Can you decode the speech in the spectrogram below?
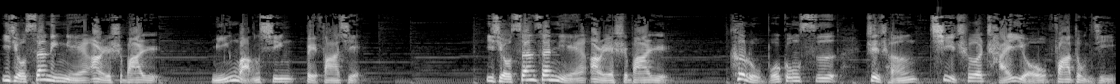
一九三零年二月十八日，冥王星被发现。一九三三年二月十八日，克虏伯公司制成汽车柴油发动机。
